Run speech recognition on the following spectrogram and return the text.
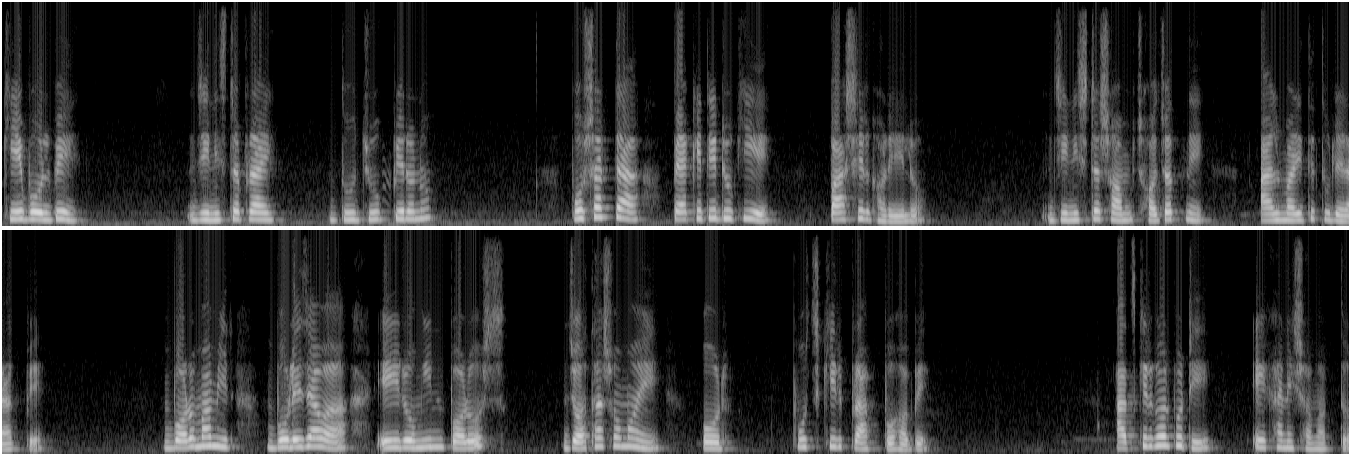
কে বলবে, জিনিসটা প্রায় দু যুগ পেরোনো? পোশাকটা প্যাকেটে ঢুকিয়ে পাশের ঘরে এলো। জিনিসটা সযত্নে আলমারিতে তুলে রাখবে। বড় মামির বলে যাওয়া এই রঙিন পরশ যথাসময়ে ওর পুচকির প্রাপ্য হবে। আজকের গল্পটি এখানে সমাপ্ত।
